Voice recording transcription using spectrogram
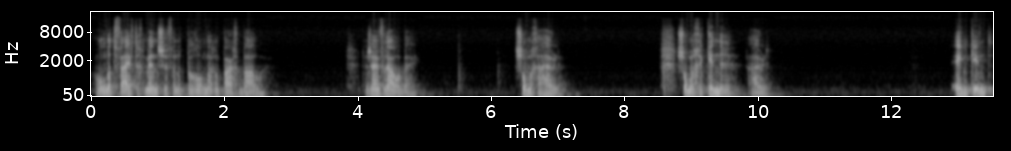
150 mensen van het perron naar een paar gebouwen. Er zijn vrouwen bij. Sommige huilen. Sommige kinderen huilen. Eén kind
